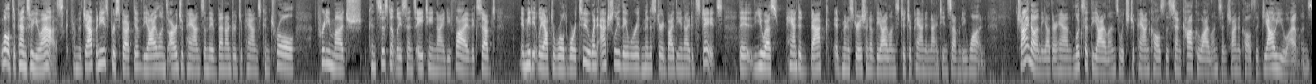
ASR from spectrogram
Well, it depends who you ask. From the Japanese perspective, the islands are Japan's and they've been under Japan's control pretty much consistently since 1895, except immediately after World War II, when actually they were administered by the United States. The U.S. handed back administration of the islands to Japan in 1971. China, on the other hand, looks at the islands, which Japan calls the Senkaku Islands and China calls the Diaoyu Islands,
